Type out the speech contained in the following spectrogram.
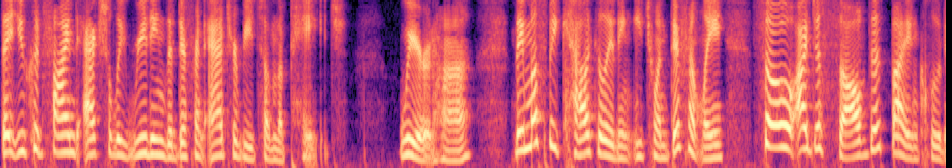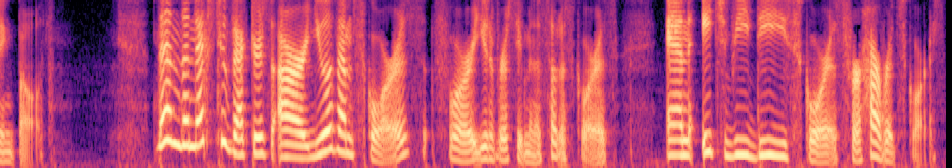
that you could find actually reading the different attributes on the page. Weird, huh? They must be calculating each one differently, so I just solved it by including both. Then the next two vectors are U of M scores for University of Minnesota scores and HVD scores for Harvard scores.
